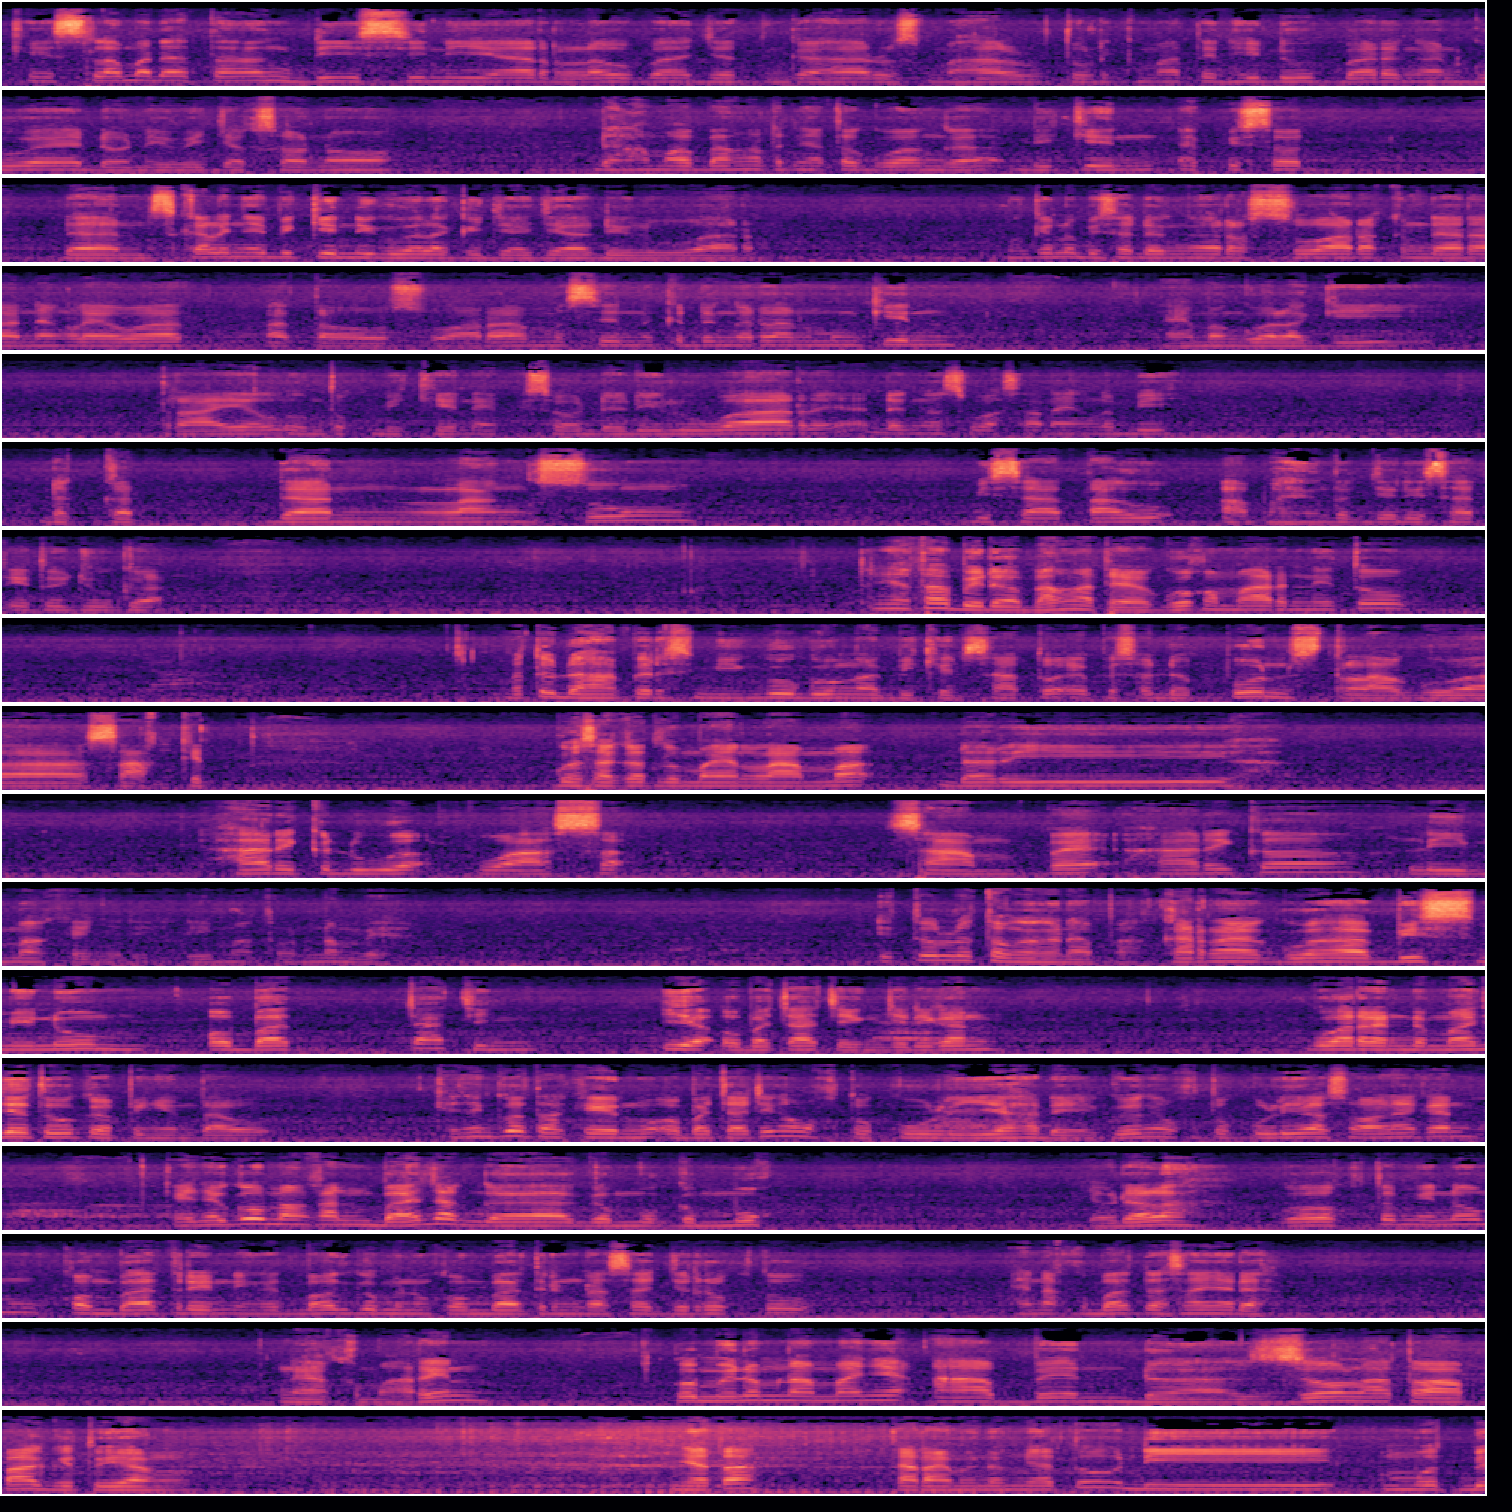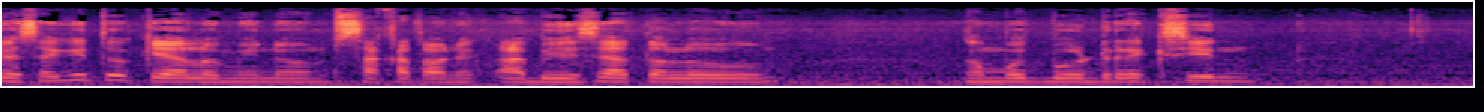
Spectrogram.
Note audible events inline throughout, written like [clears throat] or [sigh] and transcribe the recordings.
Oke, selamat datang di Siniar Low Budget Nggak harus mahal untuk nikmatin hidup barengan gue Doni Wijaksono. Udah lama banget ternyata gue nggak bikin episode. Dan sekalinya bikin nih gue lagi jajal di luar. Mungkin lo bisa denger suara kendaraan yang lewat Atau suara mesin kedengeran mungkin. Nah, Emang gue lagi trial untuk bikin episode di luar ya Dengan suasana yang lebih deket Dan langsung bisa tahu apa yang terjadi saat itu juga. Ternyata beda banget ya gue kemarin itu itu udah hampir seminggu gue nggak bikin satu episode pun setelah gue sakit. Gue sakit lumayan lama dari hari kedua puasa sampai hari ke lima kayaknya deh lima atau enam ya. Itu lo tau gak kenapa? Karena gue habis minum obat cacing iya obat cacing. Jadi kan gue random aja tuh kepingin tahu. Kayaknya gue terakhir obat cacing waktu kuliah deh. Gue waktu kuliah soalnya kan kayaknya gue makan banyak gak gemuk-gemuk. Ya udahlah gue waktu itu minum kombatrin inget banget gue minum kombatrin rasa jeruk tuh enak banget rasanya dah. Nah kemarin gue minum namanya abendazole atau apa gitu yang ternyata cara minumnya tuh di mood biasa gitu. Kayak lo minum sakatonik ABC atau lo ngemut bodrexin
